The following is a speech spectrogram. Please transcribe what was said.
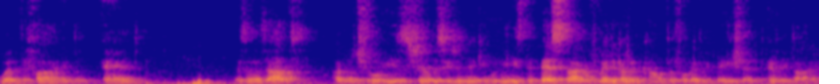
well defined, and as a result, I'm not sure is shared decision making would mean it's the best type of medical encounter for every patient, every time.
